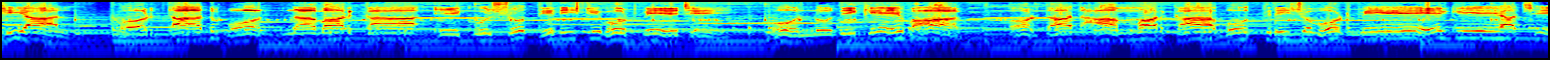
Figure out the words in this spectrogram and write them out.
শিয়াল অর্থাৎ বদলা মার্কা একুশশো তিরিশটি ভোট পেয়েছে। অন্যদিকে বাঘ অর্থাৎ আম্মার্কা বত্রিশশো ভোট পেয়ে এগিয়ে আছে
